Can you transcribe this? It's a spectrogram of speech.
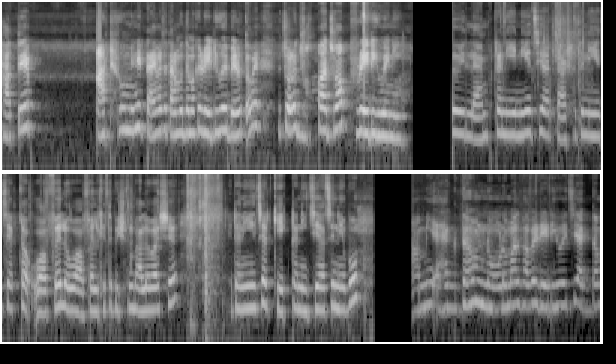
হাতে আঠেরো মিনিট টাইম আছে, তার মধ্যে আমাকে রেডি হয়ে বেরোতে হবে। চলো ঝপাঝপ রেডি হয়ে নিই। ওই ল্যাম্পটা নিয়ে নিয়েছি আর তার সাথে নিয়েছি একটা ওয়াফেল। ও ওয়াফেল খেতে ভীষণ ভালোবাসে। এটা নিয়েছি আর কেকটা নিচে আছে, নেব। আমি একদম নর্মালভাবে রেডি হয়েছি, একদম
